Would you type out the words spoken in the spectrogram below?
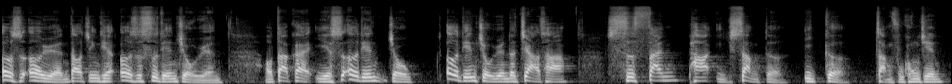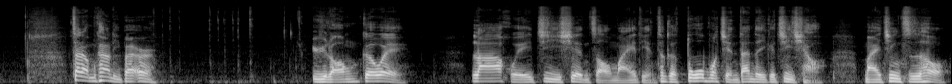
二十二元到今天二十四点九元哦，大概也是二点九二点九元的价差，十三趴以上的一个涨幅空间。再来，我们看礼拜二，雨龙，各位拉回季线找买点，这个多么简单的一个技巧，买进之后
